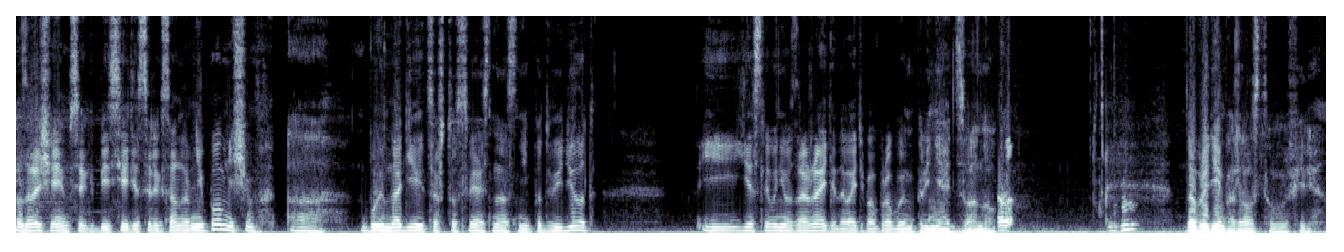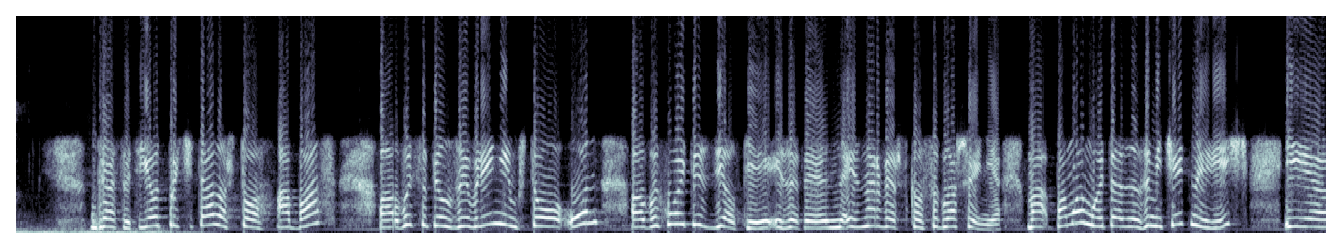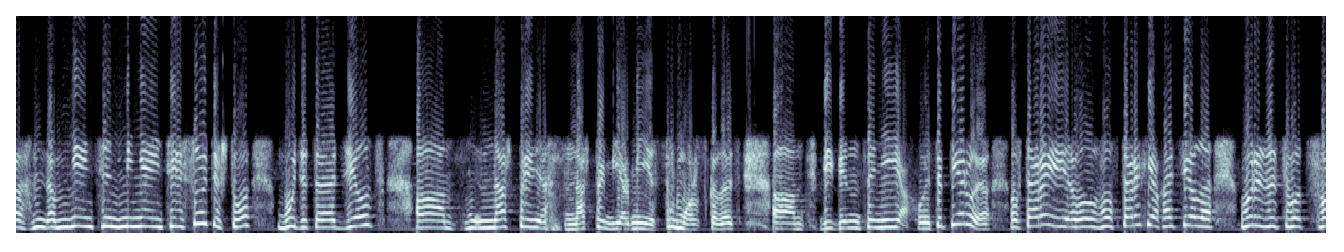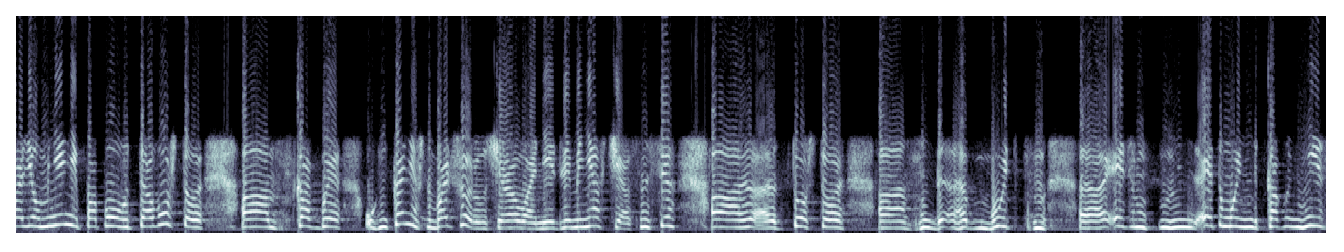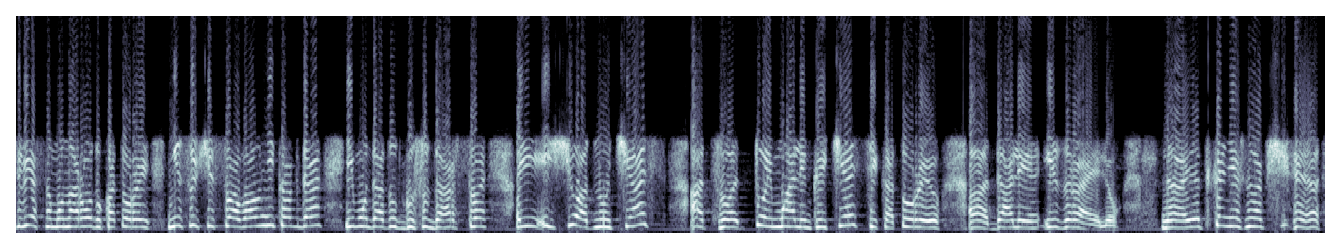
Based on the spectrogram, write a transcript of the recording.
Возвращаемся к беседе с Александром Непомнящим. А, Будем надеяться, что связь нас не подведет. И если вы не возражаете, давайте попробуем принять звонок. Добрый день, пожалуйста, в эфире. Здравствуйте. Я вот прочитала, что Аббас а, выступил с заявлением, что он а, выходит из сделки, из, этой, из норвежского соглашения. По-моему, это замечательная вещь. И а, мне, меня интересует, и что будет а, делать а, наш, наш премьер-министр, можно сказать, а, Биби Натаньяху. Это первое. Во-вторых, во-вторых, я хотела выразить вот свое мнение по поводу того, что как бы, конечно, большой большое разочарование, для меня в частности, а, то, что а, будет а, этим, этому неизвестному народу, который не существовал никогда, ему дадут государство, и еще одну часть от той маленькой части, которую а, дали Израилю. А, это, конечно, вообще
